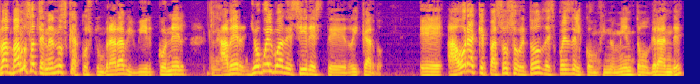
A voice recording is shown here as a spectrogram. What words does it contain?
va- vamos a tenernos que acostumbrar a vivir con él. Claro. A ver, yo vuelvo a decir, este, Ricardo, eh, ahora que pasó, sobre todo después del confinamiento grande,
